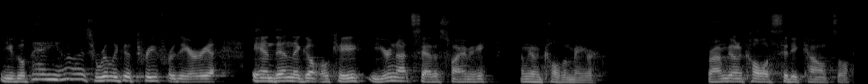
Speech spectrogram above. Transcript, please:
And you go, hey, you know, it's a really good tree for the area. And then they go, okay, you're not satisfying me. I'm going to call the mayor. Or I'm going to call a city council.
